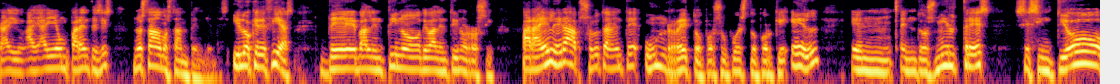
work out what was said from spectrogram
hay, hay, un paréntesis, no estábamos tan pendientes. Y lo que decías de Valentino, de Valentino Rossi, para él era absolutamente un reto, por supuesto, porque él en, en 2003 se sintió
